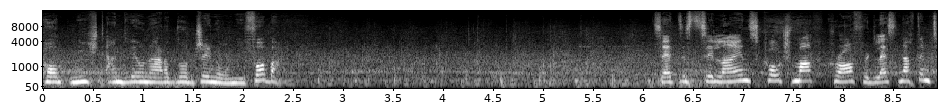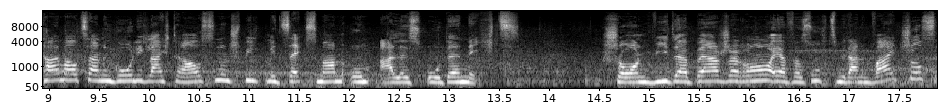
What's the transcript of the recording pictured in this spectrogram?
kommt nicht an Leonardo Genoni vorbei. ZSC Lions Coach Mark Crawford lässt nach dem Timeout seinen Goalie gleich draußen und spielt mit sechs Mann um alles oder nichts. Schon wieder Bergeron, er versucht es mit einem Weitschuss,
